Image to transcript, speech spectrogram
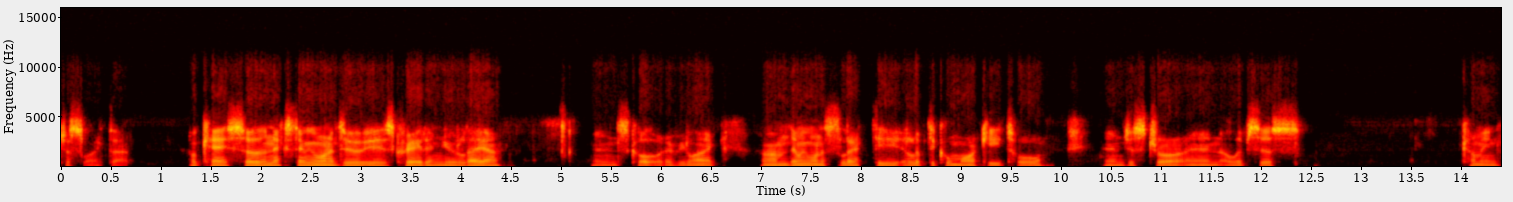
just like that. Okay, so the next thing we want to do is create a new layer and just call it whatever you like. Um, then we want to select the elliptical marquee tool and just draw an ellipsis coming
